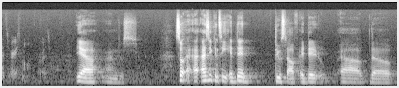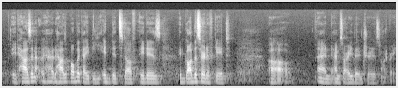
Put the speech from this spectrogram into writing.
It's very small. Yeah, I'm just. So a- as you can see, it did do stuff. It did uh, the. It has an it has a public IP. It did stuff. It is. It got the certificate. Uh, and I'm sorry, the internet is not great.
